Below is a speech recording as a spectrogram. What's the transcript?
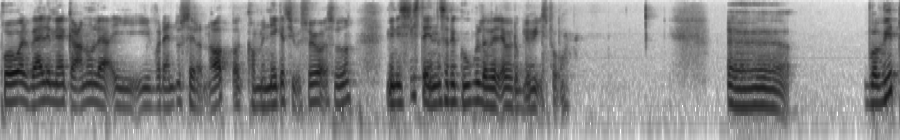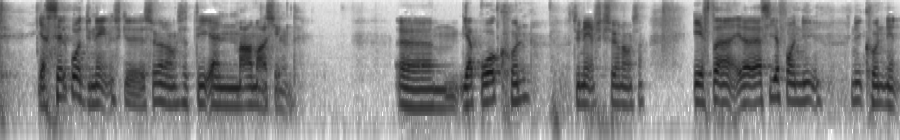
prøve at være lidt mere granulær i, i hvordan du sætter den op, og komme med negative søger osv. Men i sidste ende, så er det Google, der vælger, hvad du bliver vist på. Øh, hvorvidt jeg selv bruger dynamiske søgeannoncer, det er en meget, meget sjældent. Øh, jeg bruger kun dynamiske søgeannoncer. Efter, eller lad os sige, at jeg får en ny, ny kunde ind,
